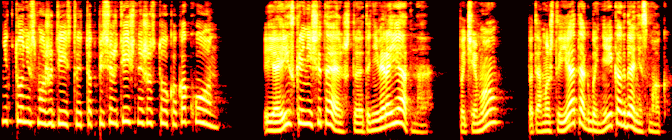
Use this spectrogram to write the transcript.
Никто не сможет действовать так бессердечно и жестоко, как он. Я искренне считаю, что это невероятно. Почему? Потому что я так бы никогда не смог.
